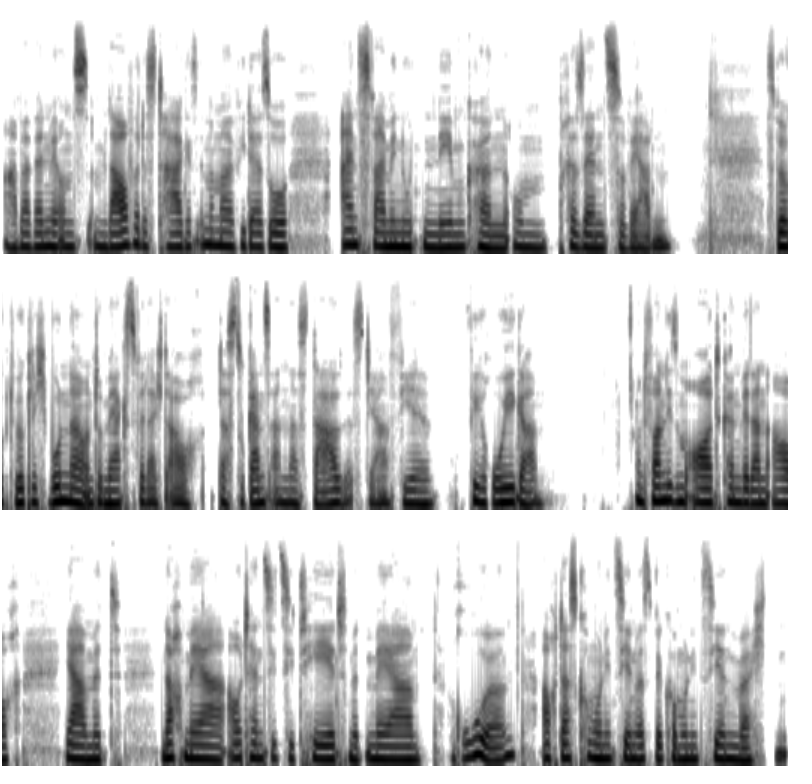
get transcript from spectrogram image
aber wenn wir uns im Laufe des Tages immer mal wieder so ein, zwei Minuten nehmen können, um präsent zu werden es wirkt wirklich Wunder und du merkst vielleicht auch, dass du ganz anders da bist, ja, viel, viel ruhiger. Und von diesem Ort können wir dann auch, ja, mit noch mehr Authentizität, mit mehr Ruhe auch das kommunizieren, was wir kommunizieren möchten.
